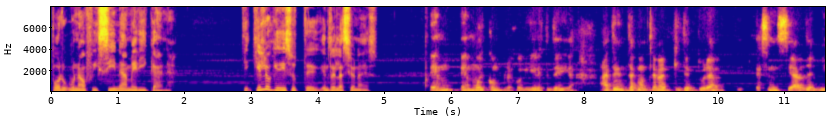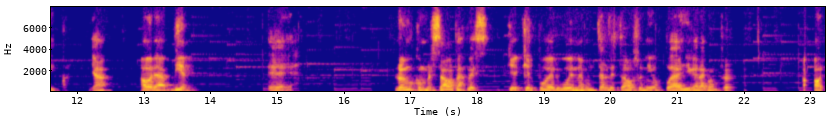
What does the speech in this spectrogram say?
por una oficina americana. ¿Qué, es lo que dice usted en relación a eso? Es, muy complejo, ¿qué quieres que te diga? Atenta contra la arquitectura esencial del Bitcoin. ¿ya? Ahora, bien, eh, lo hemos conversado otras veces que, el poder gubernamental de Estados Unidos pueda llegar a controlar. Ahora,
